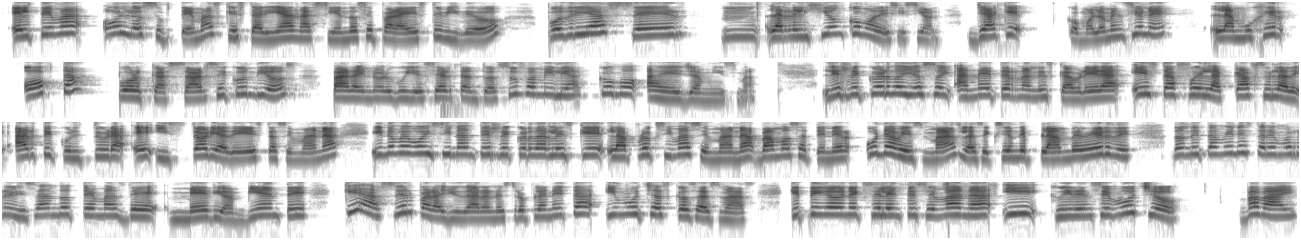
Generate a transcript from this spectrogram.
El tema o los subtemas que estarían haciéndose para este video podría ser mm, la religión como decisión, ya que, como lo mencioné, la mujer opta por casarse con Dios para enorgullecer tanto a su familia como a ella misma. Les recuerdo, yo soy Anette Hernández Cabrera. Esta fue la cápsula de arte, cultura e historia de esta semana. Y no me voy sin antes recordarles que la próxima semana vamos a tener una vez más la sección de Plan B Verde, donde también estaremos revisando temas de medio ambiente, qué hacer para ayudar a nuestro planeta y muchas cosas más. Que tengan una excelente semana y cuídense mucho. Bye bye.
